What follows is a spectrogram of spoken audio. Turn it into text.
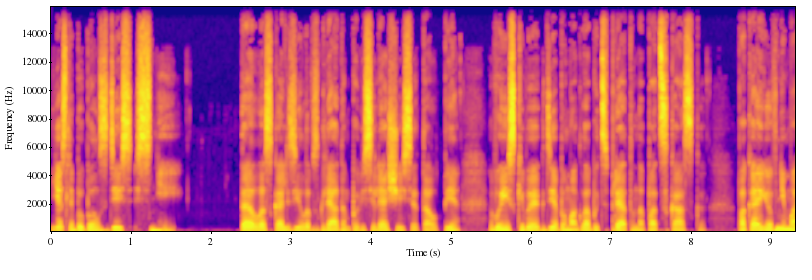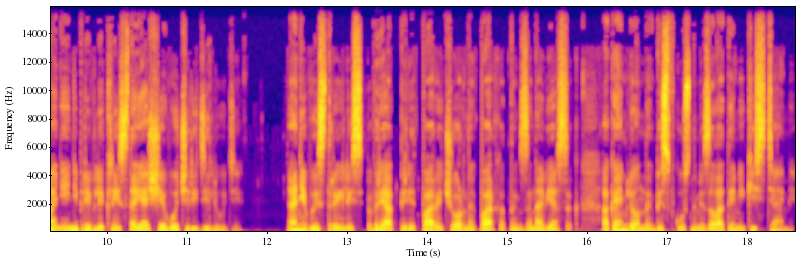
если бы был здесь с ней. Телла скользила взглядом по веселящейся толпе, выискивая, где бы могла быть спрятана подсказка, пока ее внимание не привлекли стоящие в очереди люди. Они выстроились в ряд перед парой черных бархатных занавесок, окаймленных безвкусными золотыми кистями.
